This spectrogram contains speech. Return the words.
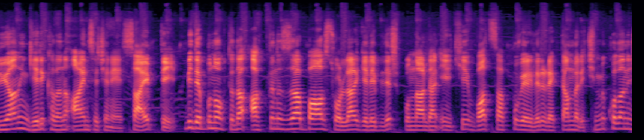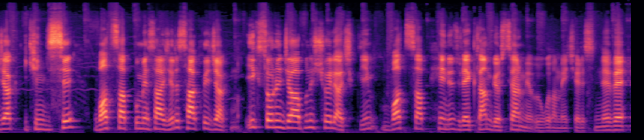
dünyanın geri kalanı aynı seçeneğe sahip değil. Bir de bu noktada aklınıza bazı sorular gelebilir. Bunlardan ilki WhatsApp bu verileri reklamlar için mi kullanacak? İkincisi WhatsApp bu mesajları saklayacak mı? İlk sorunun cevabını şöyle açıklayayım. WhatsApp henüz reklam göstermiyor uygulama içerisinde ve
